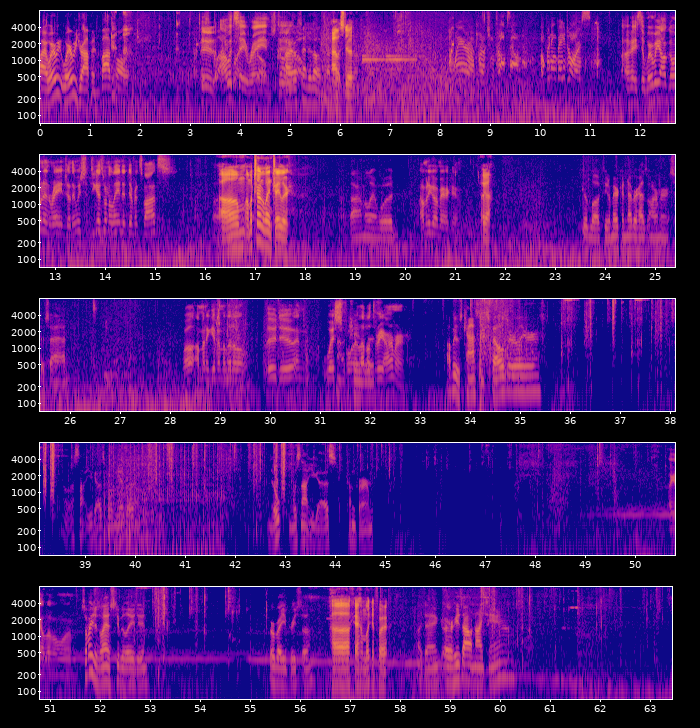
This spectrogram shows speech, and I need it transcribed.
All right, where are we? Where are we dropping? Bob, call it. Dude, I would say range, dude. All right, let's send it up. Send Alright, let's do it. We're approaching drop zone. Opening bay doors. Okay, so where are we all going in range? I think we should. Do you guys want to land in different spots? Um, I'm gonna try to land trailer. All right, I'm gonna land wood. I'm gonna go American. Okay. Good luck, dude. America never has armor. It's so sad. Well, I'm gonna give him a little voodoo and wish Oh, for level Jesus. three armor. Probably was casting spells earlier. Oh, that's not you guys above me, is it? Nope, was not you guys. Confirmed. I got level one. Somebody just landed stupid lady, dude. Or about you, Priesta? Uh, okay, I'm looking for it. I think. Or he's out 19.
